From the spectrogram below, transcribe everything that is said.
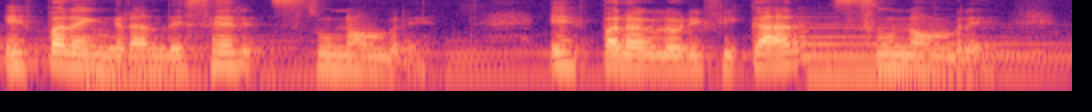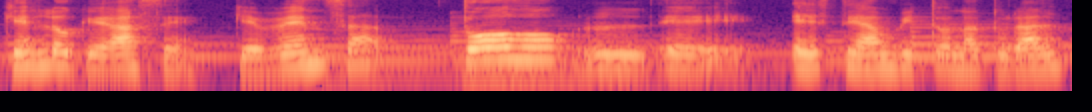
es para engrandecer su nombre es para glorificar su nombre, que es lo que hace que venza todo eh, este ámbito natural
